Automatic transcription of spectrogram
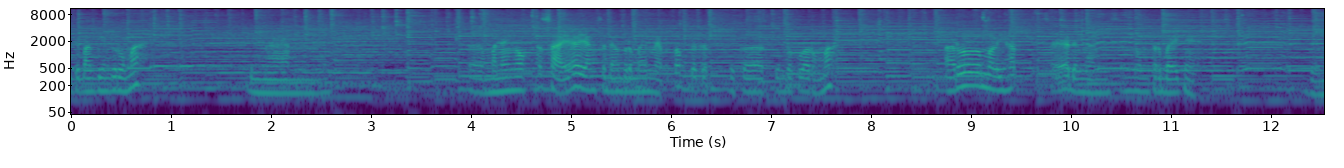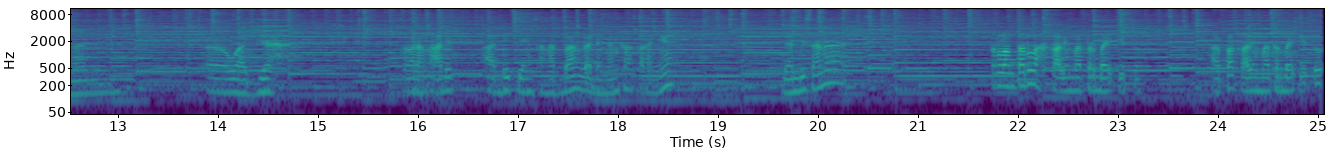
di depan pintu rumah dengan uh, menengok ke saya yang sedang bermain laptop dekat dekat pintu keluar rumah. Arul melihat saya dengan senyum terbaiknya dengan uh, wajah seorang adik adik yang sangat bangga dengan kakaknya. Dan di sana terlontarlah kalimat terbaik itu. Apa kalimat terbaik itu?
